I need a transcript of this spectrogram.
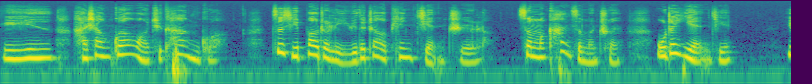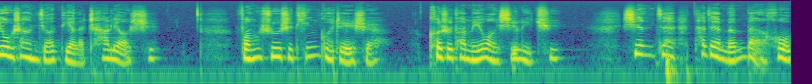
余音还上官网去看过，自己抱着鲤鱼的照片简直了，怎么看怎么蠢，捂着眼睛。右上角点了叉了事。冯叔是听过这事儿，可是他没往心里去。现在他在门板后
